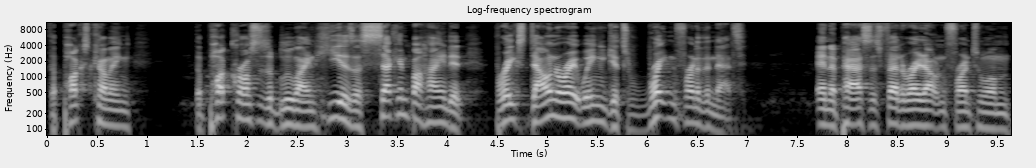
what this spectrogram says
the puck's coming the puck crosses a blue line. He is a second behind it, breaks down the right wing and gets right in front of the net. And the pass is fed right out in front to him.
